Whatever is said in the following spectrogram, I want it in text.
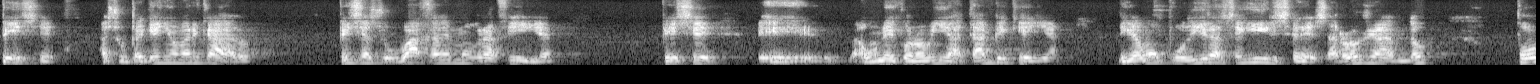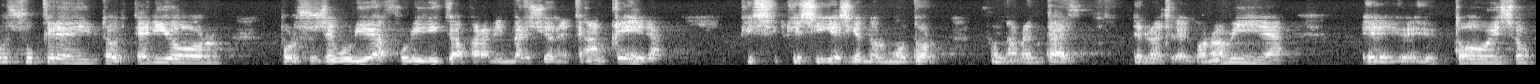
pese a su pequeño mercado, pese a su baja demografía, pese eh, a una economía tan pequeña, digamos, pudiera seguirse desarrollando por su crédito exterior, por su seguridad jurídica para la inversión extranjera, que, que sigue siendo el motor fundamental de nuestra economía, eh, todo eso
